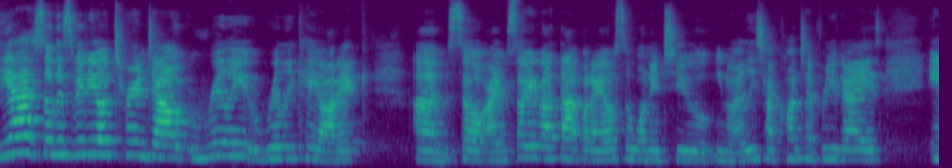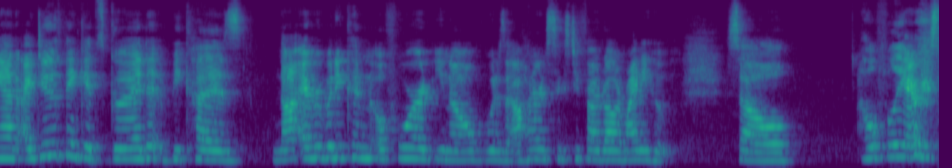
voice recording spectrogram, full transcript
yeah, so this video turned out really, really chaotic. Um, so I'm sorry about that, but I also wanted to, you know, at least have content for you guys. And I do think it's good because not everybody can afford, you know, what is it, $165 Mighty Hoop. So hopefully I was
